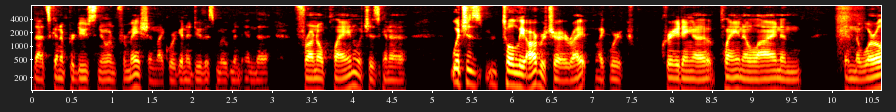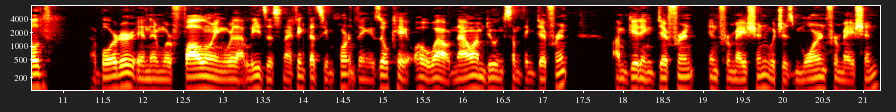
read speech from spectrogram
that's going to produce new information. Like we're going to do this movement in the frontal plane, which is going to, which is totally arbitrary, right? Like we're creating a plane, a line, and in, in the world, a border, and then we're following where that leads us. And I think that's the important thing is okay. Oh wow, now I'm doing something different. I'm getting different information, which is more information,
